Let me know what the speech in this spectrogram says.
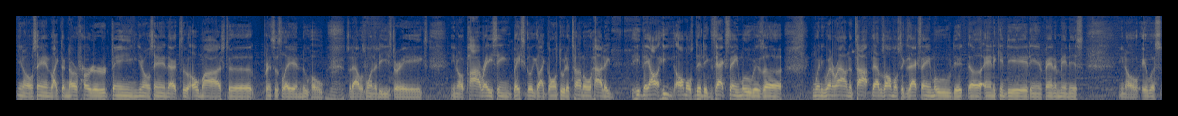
you know, saying like the Nerf herder thing. You know, saying that's an homage to Princess Leia and New Hope. So that was one of the Easter eggs. You know, pod racing, basically like going through the tunnel. How they he they all he almost did the exact same move as uh when he went around the top. That was almost the exact same move that uh, Anakin did in Phantom Menace. You know, it was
